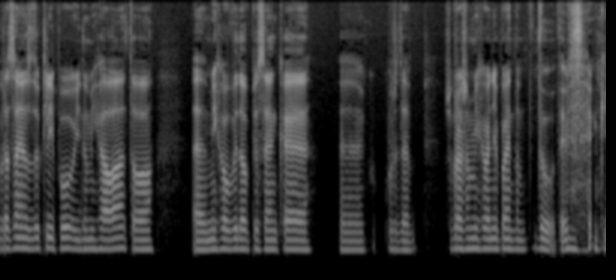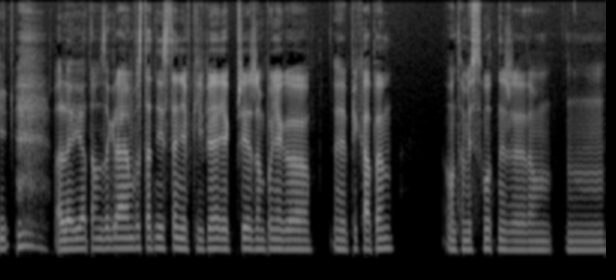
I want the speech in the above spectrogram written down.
wracając do klipu i do Michała, to e, Michał wydał piosenkę, e, ku- kurde, przepraszam Michał, nie pamiętam tytułu tej piosenki, ale ja tam zagrałem w ostatniej scenie w klipie, jak przyjeżdżam po niego e, pick-upem. On tam jest smutny, że tam mm,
